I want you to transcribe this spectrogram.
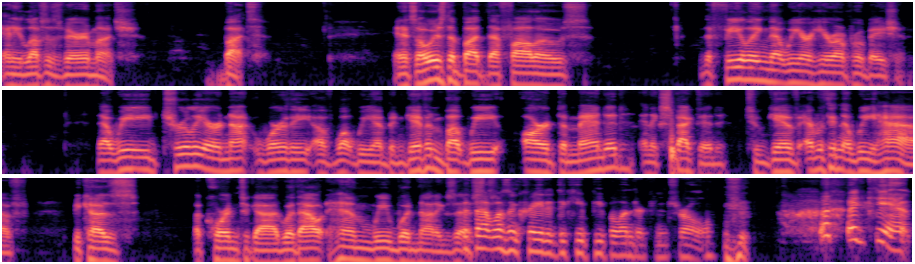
and He loves us very much. But, and it's always the but that follows the feeling that we are here on probation, that we truly are not worthy of what we have been given, but we are demanded and expected to give everything that we have because according to God, without him we would not exist. But that wasn't created to keep people under control. I can't.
